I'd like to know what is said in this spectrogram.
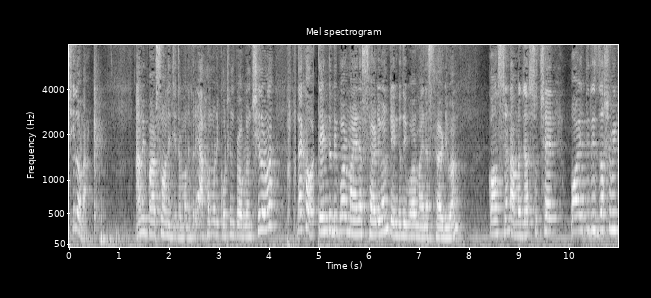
ছিল না। আমি পার্সোনালি যেটা মনে করি, আহামরি কঠিন প্রবলেম ছিল না। দেখো ten to the power minus thirty one ten to the power minus thirty one constant আমরা জাস্ট হচ্ছে পঁয়ত্রিশ দশমিক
